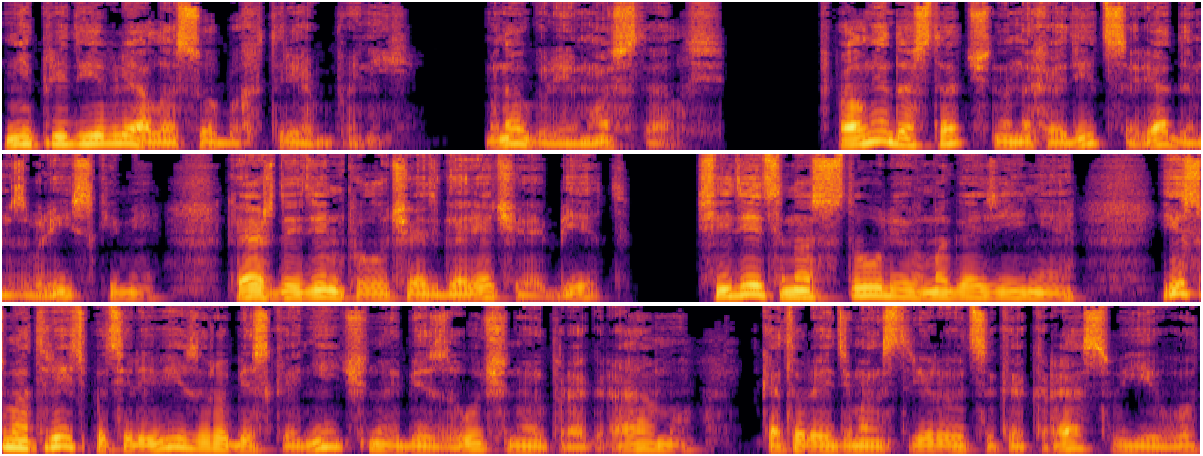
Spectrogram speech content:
не предъявлял особых требований. Много ли ему осталось? Вполне достаточно находиться рядом с близкими, каждый день получать горячий обед, сидеть на стуле в магазине и смотреть по телевизору бесконечную беззвучную программу, которая демонстрируется как раз в его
